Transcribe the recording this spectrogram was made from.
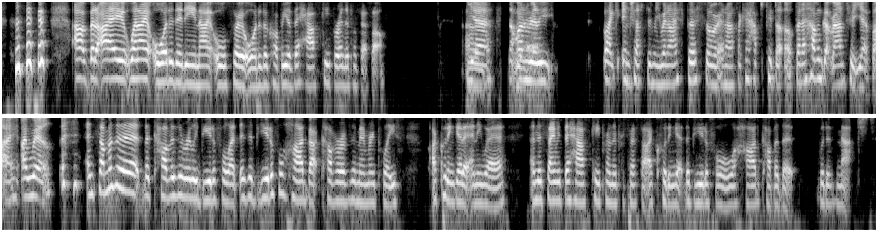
uh, but I, when I ordered it in, I also ordered a copy of The Housekeeper and the Professor. Um, yeah, that one really like interested me when I first saw it, and I was like, I have to pick that up, and I haven't got around to it yet, but I, I will. and some of the the covers are really beautiful. Like there's a beautiful hardback cover of the Memory Police. I couldn't get it anywhere, and the same with the Housekeeper and the Professor. I couldn't get the beautiful hardcover that would have matched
